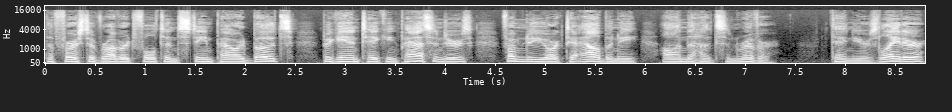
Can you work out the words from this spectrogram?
the first of Robert Fulton's steam powered boats began taking passengers from New York to Albany on the Hudson River. Ten years later,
